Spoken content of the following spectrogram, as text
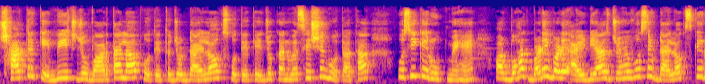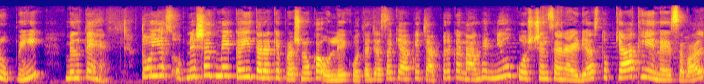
छात्र के बीच जो वार्तालाप होते थे, जो डायलॉग्स होते थे, जो कन्वर्सेशन होता था, उसी के रूप में है और बहुत बड़े बड़े आइडियाज़ जो हैं वो सिर्फ़ डायलॉग्स के रूप में ही मिलते हैं। तो ये उपनिषद में कई तरह के प्रश्नों का उल्लेख होता है। जैसा कि आपके चैप्टर का नाम है न्यू क्वेश्चन एंड आइडियाज़ तो क्या थे ये नए सवाल?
